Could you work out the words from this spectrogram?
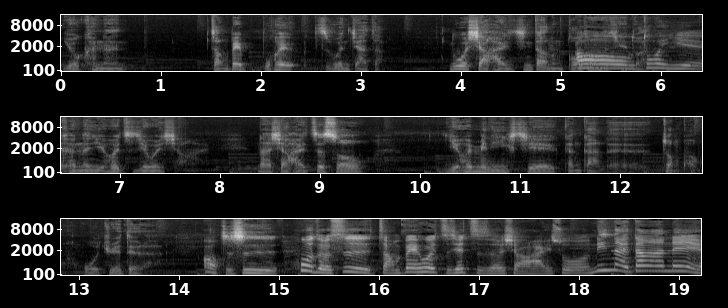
有可能长辈不会只问家长，如果小孩已经到能沟通的阶段，哦，对耶，可能也会直接问小孩。那小孩这时候也会面临一些尴尬的状况。我觉得啦。哦，只是，或者是长辈会直接指责小孩说：“你哪当然呢？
